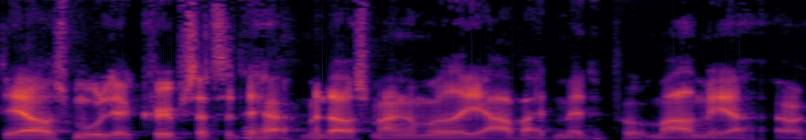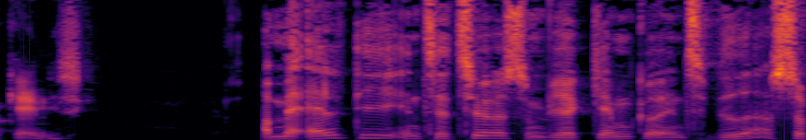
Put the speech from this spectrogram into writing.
det er også muligt at købe sig til det her, men der er også mange måder, at arbejde med det på meget mere organisk. Og med alle de initiativer, som vi har gennemgået indtil videre, så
